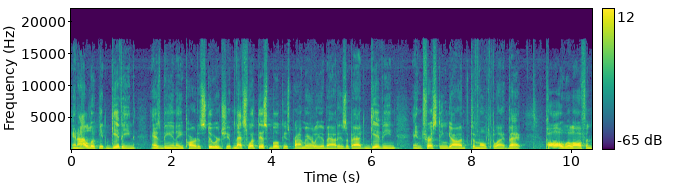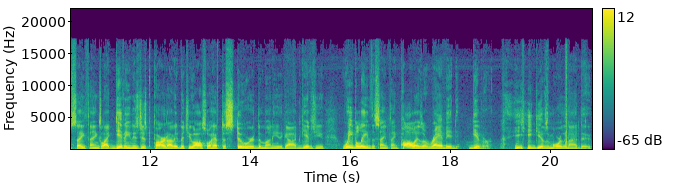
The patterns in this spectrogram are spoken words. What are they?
and I look at giving as being a part of stewardship. And that's what this book is primarily about, is about giving and trusting God to multiply it back. Paul will often say things like giving is just a part of it, but you also have to steward the money that God gives you. We believe the same thing. Paul is a rabid giver. He, gives more than I do.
